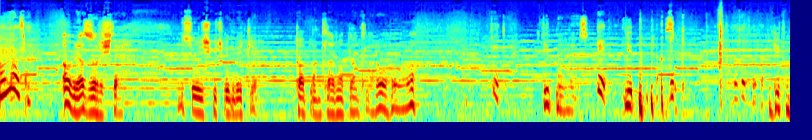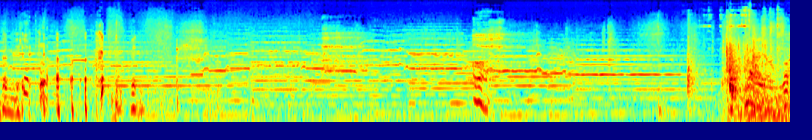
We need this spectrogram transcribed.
Olmaz mı? O biraz zor işte. Bir sürü iş güç beni bekliyor. Toplantılar, toplantılar. Oho. Gitme. Gitmem lazım. Git. Gitmem lazım. Gitme. Gitmem gerek. Benim. Ah. Hay Allah.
